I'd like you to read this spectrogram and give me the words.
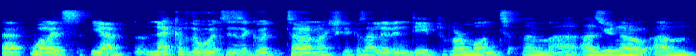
Uh, well, it's yeah, neck of the woods is a good term actually because I live in deep Vermont, um, uh, as you know, um,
